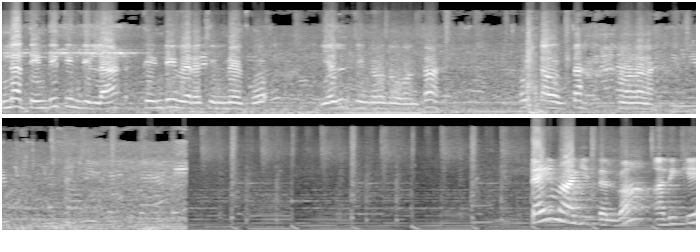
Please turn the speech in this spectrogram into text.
ಇನ್ನ ತಿಂಡಿ ತಿಂದಿಲ್ಲ. ತಿಂಡಿ ಬೇರೆ ತಿನ್ಬೇಕು. ಎಲ್ಲಿ ತಿನ್ನೋದು ಅಂತ ಹೋಗ್ತಾ ಹೋಗ್ತಾ ನೋಡೋಣ. ಆಗಿತ್ತಲ್ವಾ ಅದಕ್ಕೆ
